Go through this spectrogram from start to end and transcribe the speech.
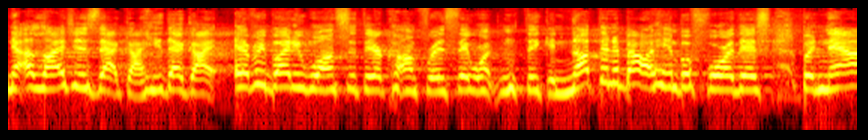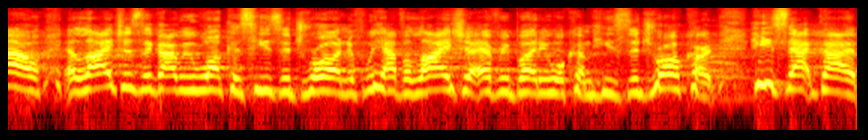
Now, Elijah is that guy. He's that guy. Everybody wants at their conference. They weren't thinking nothing about him before this, but now Elijah's the guy we want because he's a draw. And if we have Elijah, everybody will come. He's the draw card. He's that guy.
